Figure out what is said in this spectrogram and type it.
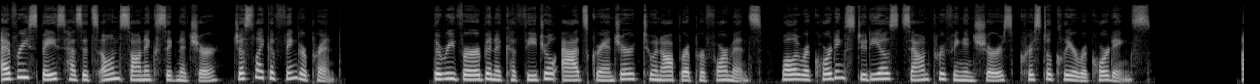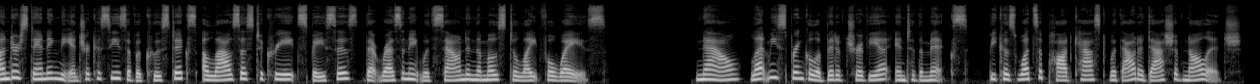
Every space has its own sonic signature, just like a fingerprint. The reverb in a cathedral adds grandeur to an opera performance, while a recording studio's soundproofing ensures crystal clear recordings. Understanding the intricacies of acoustics allows us to create spaces that resonate with sound in the most delightful ways. Now, let me sprinkle a bit of trivia into the mix, because what's a podcast without a dash of knowledge?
